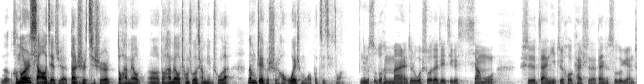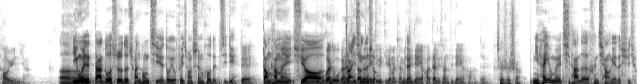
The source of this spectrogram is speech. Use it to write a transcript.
那很多人想要解决，但是其实都还没有呃都还没有成熟的产品出来。那么这个时候为什么我不自己做呢？你们速度很慢，就是我说的这几个项目是在你之后开始的，但是速度远超于你啊。呃，因为大多数的传统企业都有非常深厚的积淀，对，当他们需要不管是我刚才提到的转型的时候哪几个，节点嘛，产品积淀也好，代理商积淀也好，对。确实是，你还有没有其他的很强烈的需求？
